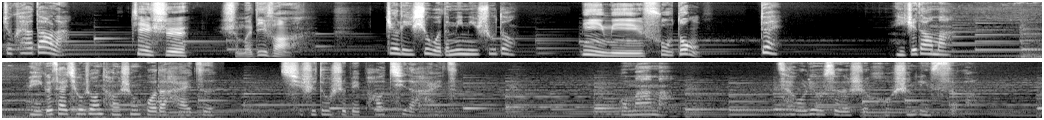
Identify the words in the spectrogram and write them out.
就快要到了。这是什么地方？这里是我的秘密树洞。秘密树洞？对。你知道吗？每个在秋装堂生活的孩子，其实都是被抛弃的孩子。我妈妈在我六岁的时候生病死了，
